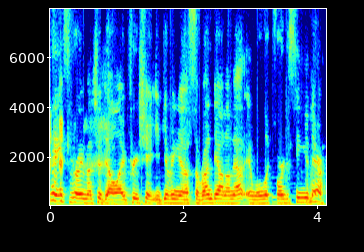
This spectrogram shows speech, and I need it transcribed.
Thanks very much, Adele. I appreciate you giving us a rundown on that, and we'll look forward to seeing you there.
